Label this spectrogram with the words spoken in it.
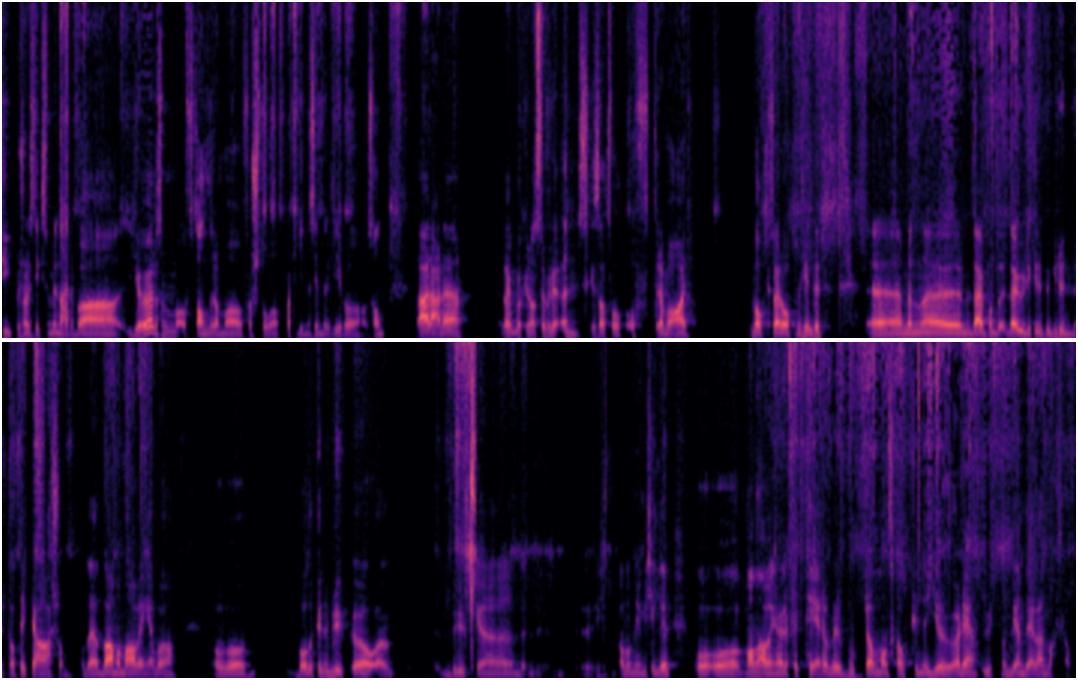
type journalistikk som Minerva gjør, som ofte handler om å forstå partienes indre liv og, og sånn, der er det Det kunne selvfølgelig ønske seg at folk oftere var valgte å være åpne kilder. Eh, men eh, det er, det er, ulike typer grunner til at det ikke er sånn. og det, Da er man avhengig av å, å både kunne bruke, bruke anonyme kilder, og, og, man er avhengig av å reflektere over hvordan man skal kunne gjøre det uten å bli en del av en maktkamp.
